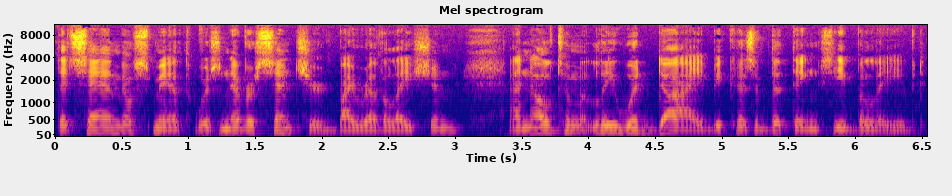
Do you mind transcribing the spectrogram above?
that Samuel Smith was never censured by revelation and ultimately would die because of the things he believed.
